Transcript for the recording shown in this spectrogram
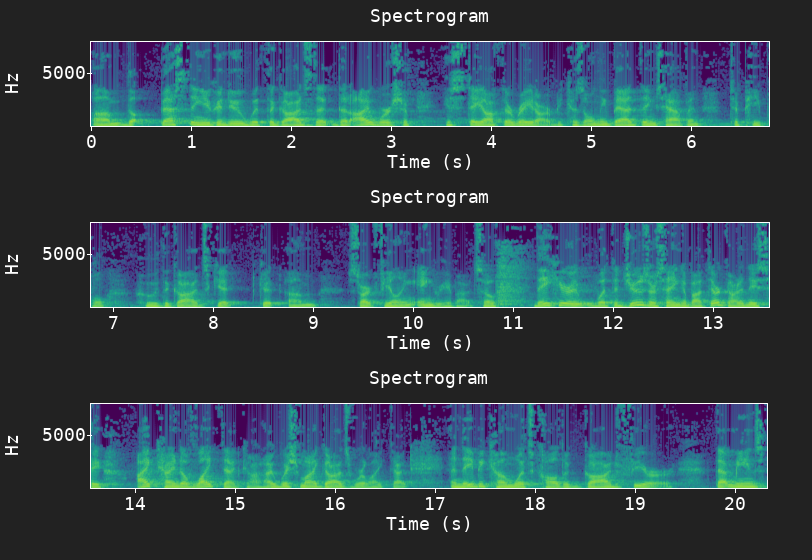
um, the best thing you can do with the gods that, that I worship is stay off their radar because only bad things happen to people who the gods get get um, start feeling angry about. So they hear what the Jews are saying about their God and they say, I kind of like that God. I wish my gods were like that. And they become what's called a God-fearer. That means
